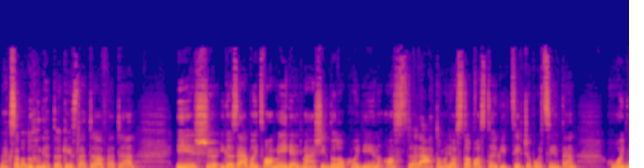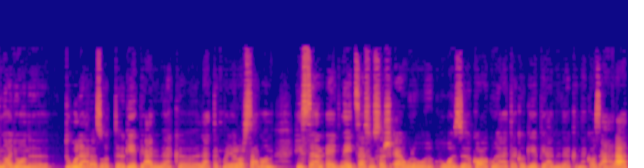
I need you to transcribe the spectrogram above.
megszabadulni ettől a készlettől alapvetően. És igazából itt van még egy másik dolog, hogy én azt látom, hogy azt tapasztaljuk itt cégcsoport szinten, hogy nagyon túlárazott gépjárművek lettek Magyarországon, hiszen egy 420-as euróhoz kalkulálták a gépjárműveknek az árát,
